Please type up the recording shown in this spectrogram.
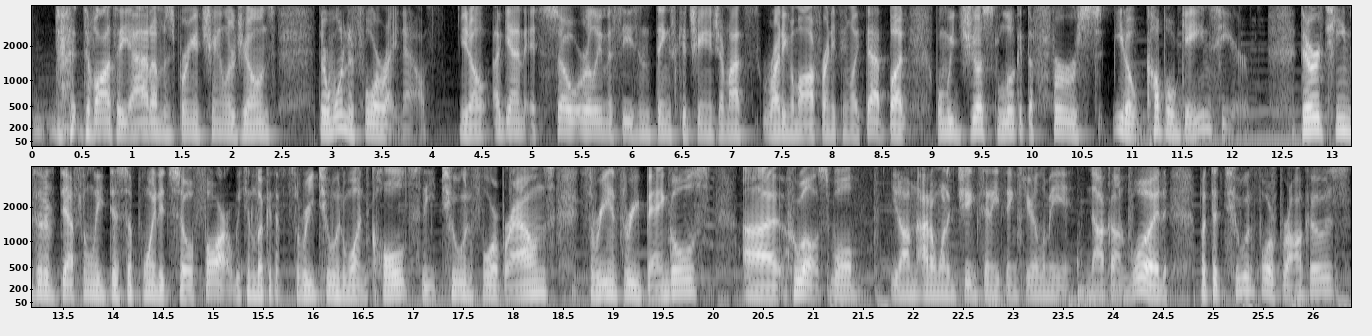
Davante Adams, bringing Chandler Jones. They're one and four right now. You know, again, it's so early in the season, things could change. I'm not writing them off or anything like that. But when we just look at the first, you know, couple games here, there are teams that have definitely disappointed so far. We can look at the 3 2 and 1 Colts, the 2 and 4 Browns, 3 and 3 Bengals. Uh, who else? Well, you know, I'm, I do not want to jinx anything here. Let me knock on wood. But the 2 and 4 Broncos,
